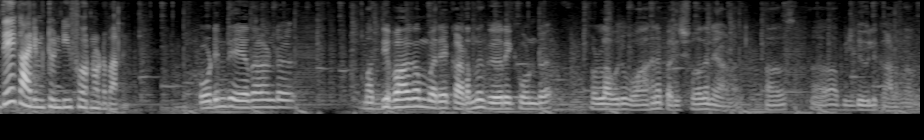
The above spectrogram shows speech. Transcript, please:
ഇതേ കാര്യം ട്വന്റി ഫോറിനോട് പറഞ്ഞു. റോഡിന്റെ ഏതാണ്ട് മധ്യഭാഗം വരെ കടന്നു കയറിക്കൊണ്ട് ഉള്ള ഒരു വാഹന പരിശോധനയാണ് ആ വീഡിയോയിൽ കാണുന്നത്.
